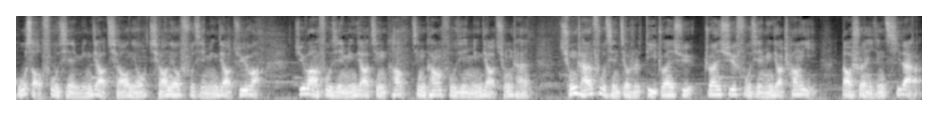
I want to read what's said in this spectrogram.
瞽叟父亲名叫乔牛，乔牛父亲名叫居望，居望父亲名叫靖康，靖康父亲名叫穷禅，穷禅父亲就是帝颛顼，颛顼父亲名叫昌邑。到舜已经七代了，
